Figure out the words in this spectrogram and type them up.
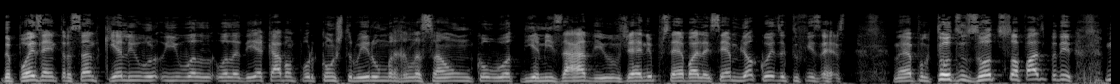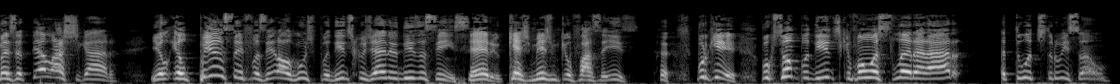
depois é interessante que ele e o, o Aladim acabam por construir uma relação um com o outro de amizade e o gênio percebe, olha, isso é a melhor coisa que tu fizeste, não é? Porque todos os outros só fazem pedido. Mas até lá chegar, ele, ele pensa em fazer alguns pedidos que o gênio diz assim, sério, queres mesmo que eu faça isso? Porquê? Porque são pedidos que vão acelerar a tua destruição.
